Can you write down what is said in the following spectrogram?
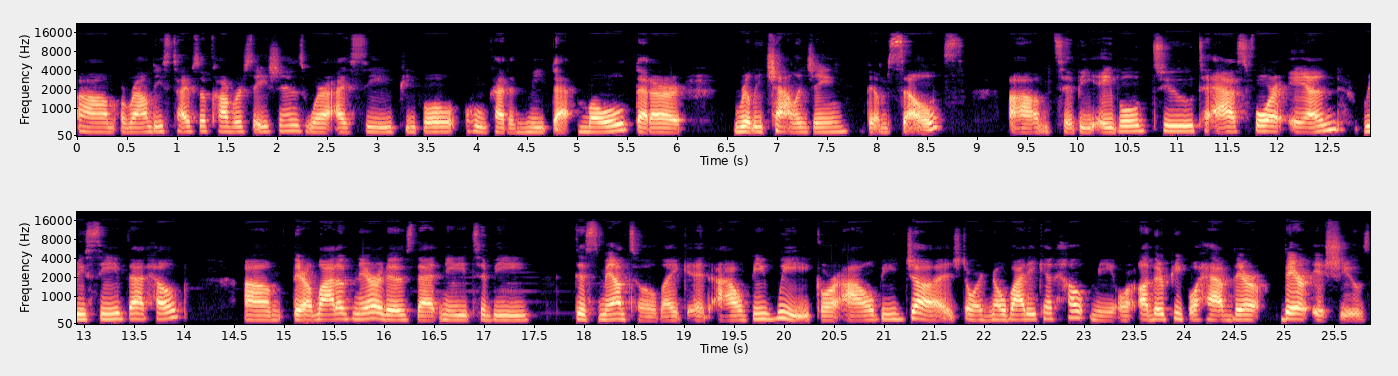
um, around these types of conversations where I see people who kind of meet that mold that are really challenging themselves um, to be able to to ask for and receive that help um, there are a lot of narratives that need to be dismantled like it, i'll be weak or i'll be judged or nobody can help me or other people have their their issues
